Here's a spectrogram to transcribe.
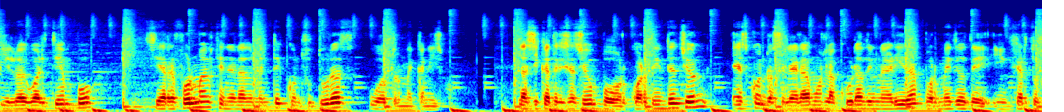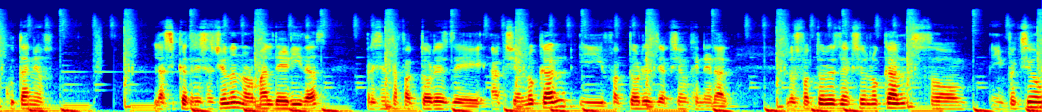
y luego al tiempo Cierre formal generalmente con suturas u otro mecanismo. La cicatrización por cuarta intención es cuando aceleramos la cura de una herida por medio de injertos cutáneos. La cicatrización anormal de heridas presenta factores de acción local y factores de acción general. Los factores de acción local son infección,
